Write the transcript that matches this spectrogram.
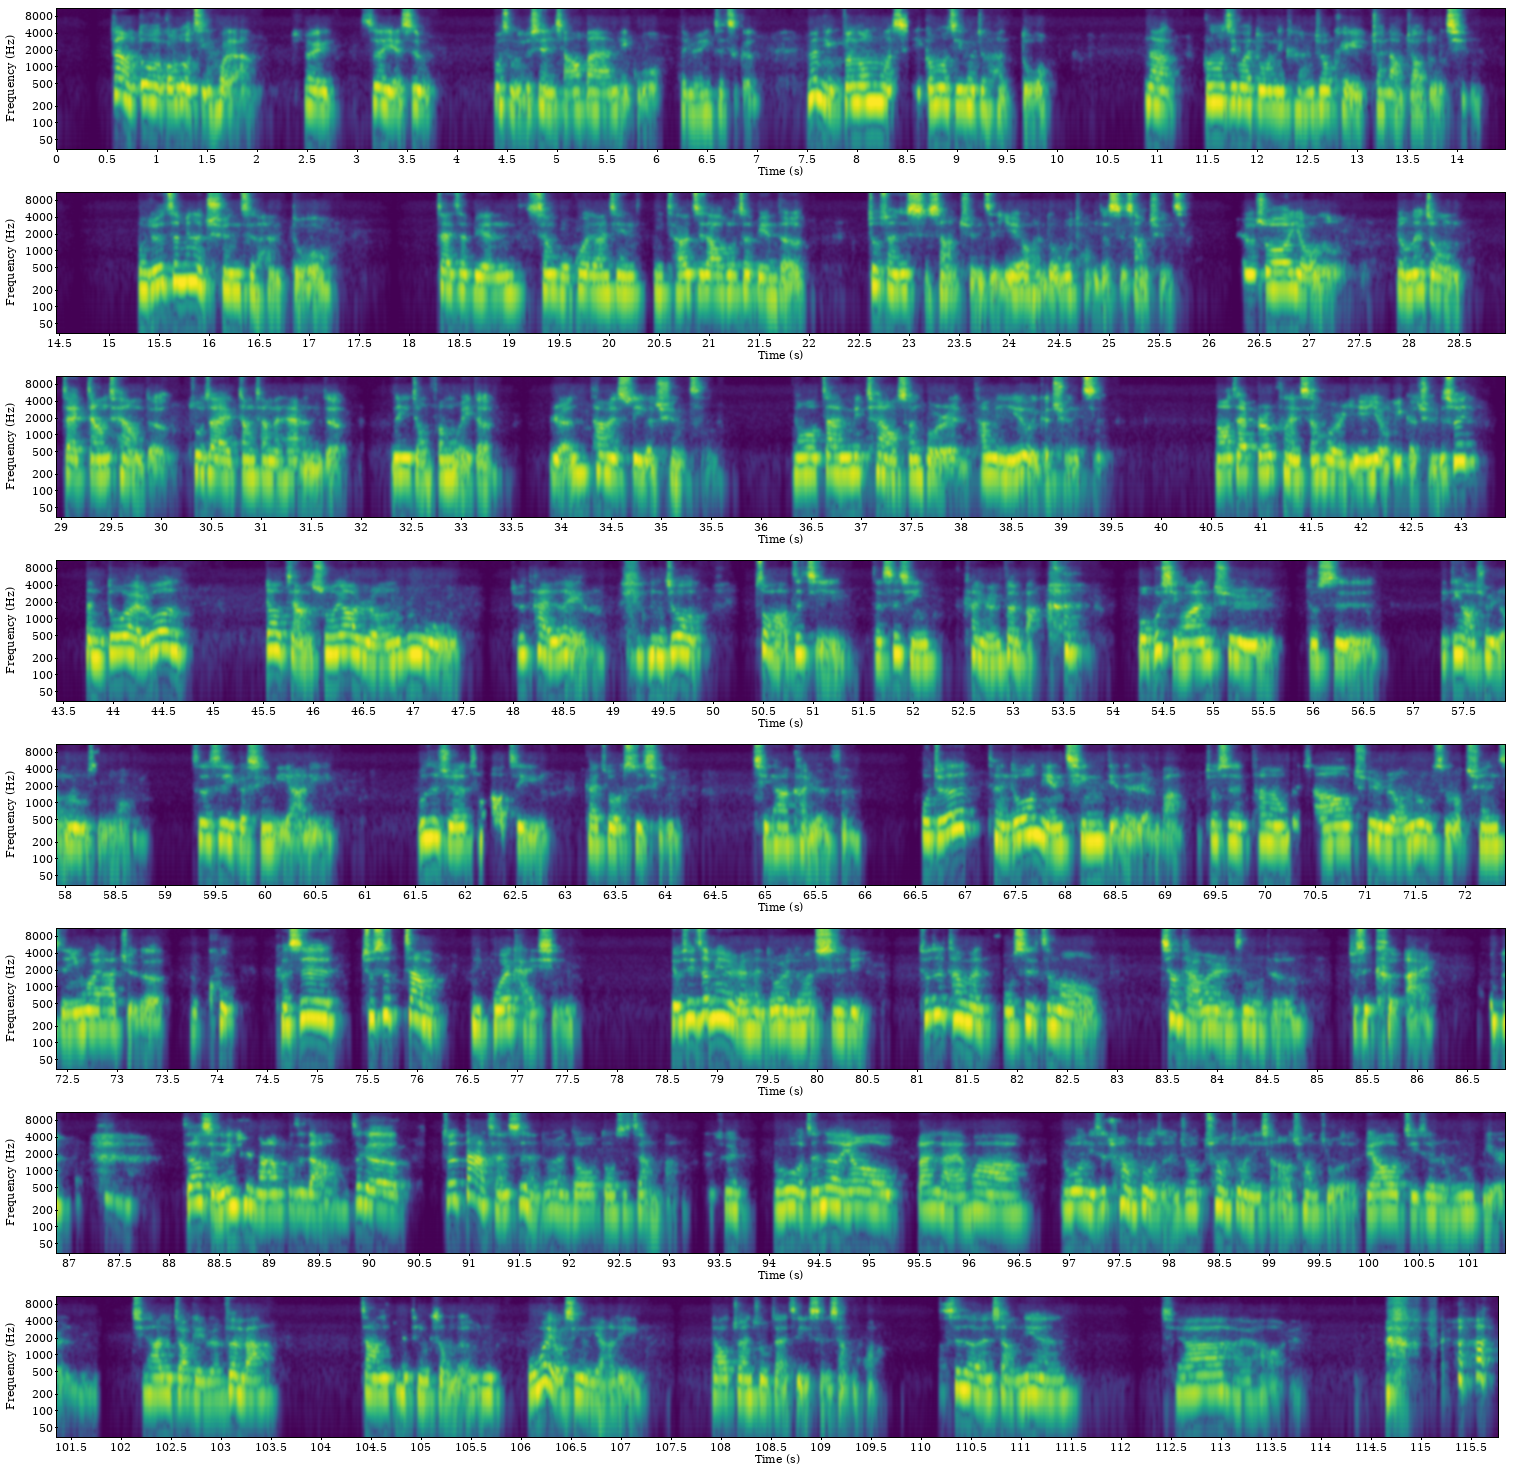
非常多的工作机会啊。所以这也是为什么有些人想要搬来美国的原因，是这个。因为你分工那么细，工作机会就很多。那工作机会多，你可能就可以赚到比较多钱。我觉得这边的圈子很多。在这边生活过一段时间，你才会知道说这边的，就算是时尚圈子，也有很多不同的时尚圈子。比如说有有那种在江强的住在江强的海岸的那一种氛围的人，他们是一个圈子。然后在 Midtown 生活的人，他们也有一个圈子。然后在 Brooklyn 生活人也有一个圈子，所以很多哎。如果要讲说要融入。就是太累了，你就做好自己的事情，看缘分吧。我不喜欢去，就是一定要去融入什么，这是一个心理压力。我只觉得做好自己该做的事情，其他看缘分。我觉得很多年轻点的人吧，就是他们会想要去融入什么圈子，因为他觉得很酷。可是就是这样，你不会开心。尤其这边的人，很多人都很势利，就是他们不是这么像台湾人这么的，就是可爱。这要写进去吗？不知道。这个就是大城市很多人都都是这样吧。所以如果真的要搬来的话，如果你是创作者，你就创作你想要创作的，不要急着融入别人，其他就交给缘分吧，这样是最轻松的，嗯，不会有心理压力。要专注在自己身上的话，吃的很想念，其他还好哎。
